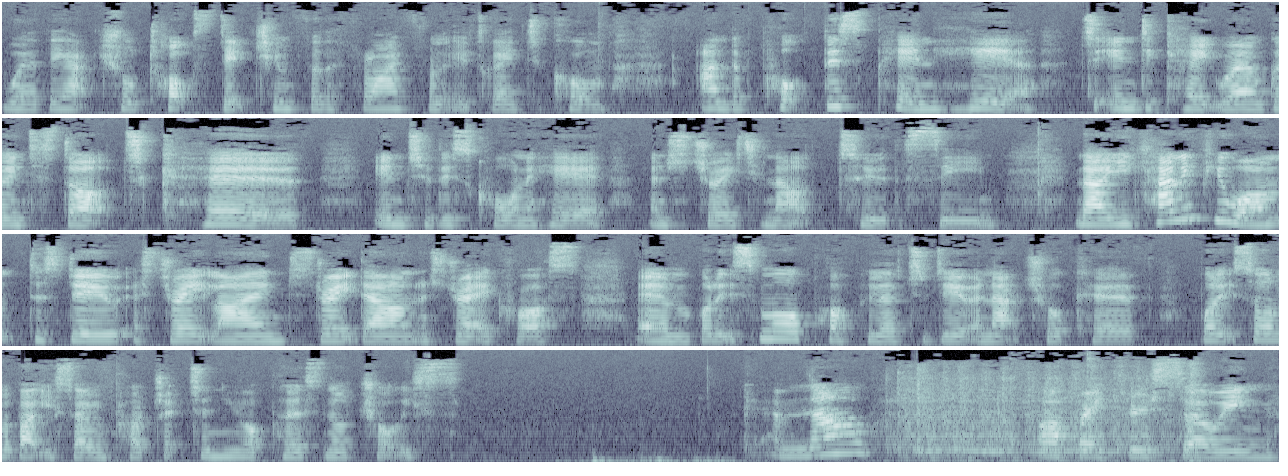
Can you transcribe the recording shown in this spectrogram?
where the actual top stitching for the fly front is going to come and I've put this pin here to indicate where I'm going to start to curve into this corner here and straighten out to the seam. Now you can if you want just do a straight line straight down and straight across um, but it's more popular to do a natural curve but it's all about your sewing project and your personal choice. Okay, I'm now halfway through sewing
